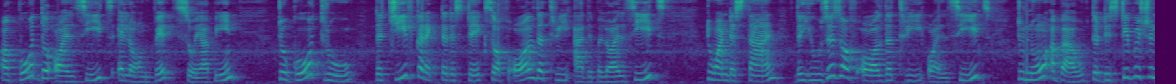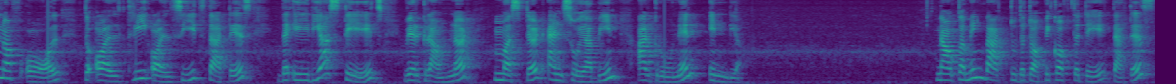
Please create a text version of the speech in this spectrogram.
of both the oil seeds along with soya bean, to go through the chief characteristics of all the three edible oil seeds, to understand the uses of all the three oil seeds, to know about the distribution of all the oil three oil seeds that is the area states where groundnut, mustard and soya bean are grown in India. Now coming back to the topic of the day that is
